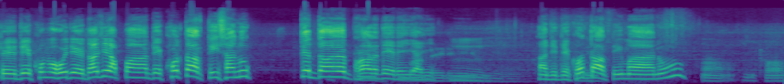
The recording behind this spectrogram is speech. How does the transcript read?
ਤੇ ਦੇਖੋ ਮੈਂ ਉਹ ਦੇਖਦਾ ਜੀ ਆਪਾਂ ਦੇਖੋ ਧਰਤੀ ਸਾਨੂੰ ਕਿੱਦਾਂ ਦੇ ਫਲ ਦੇ ਰਹੀ ਆ ਜੀ। ਹੂੰ। ਹਾਂਜੀ ਦੇਖੋ ਧਰਤੀ ਮਾਂ ਨੂੰ ਹਾਂ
